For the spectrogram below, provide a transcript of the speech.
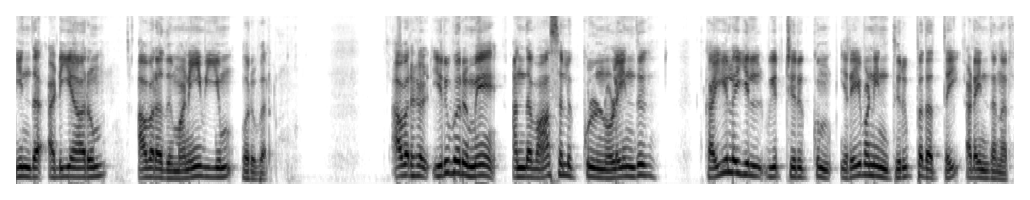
இந்த அடியாரும் அவரது மனைவியும் ஒருவர். அவர்கள் இருவருமே அந்த வாசலுக்குள் நுழைந்து கையிலையில் வீற்றிருக்கும் இறைவனின் திருப்பதத்தை அடைந்தனர்.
